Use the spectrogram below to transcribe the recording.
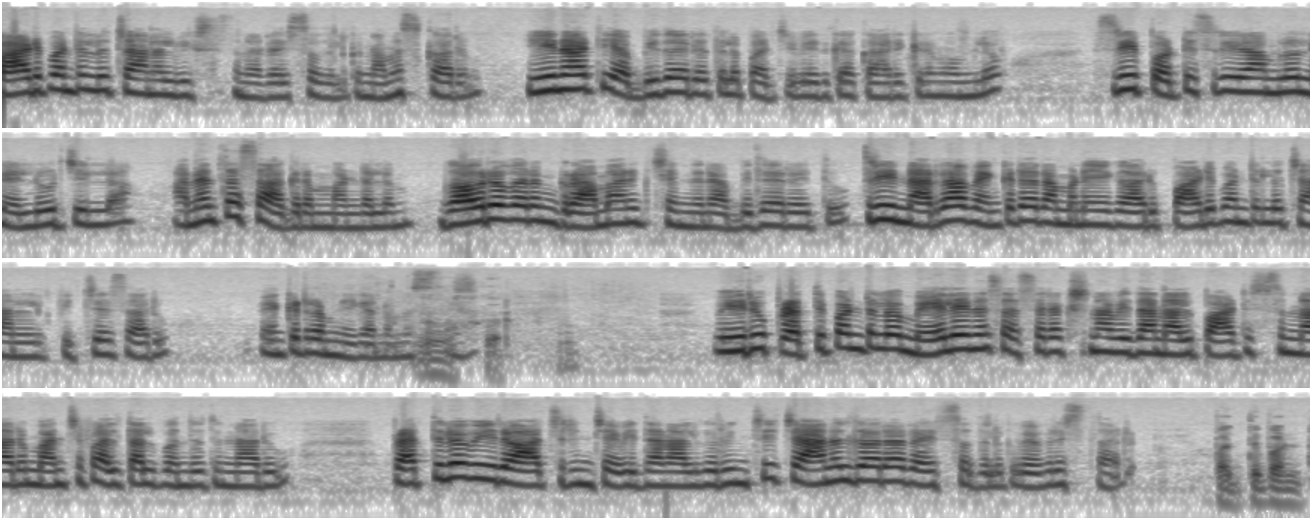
పాడి పంటలు ఛానల్ వీక్షిస్తున్న రైతు సోదరులకు నమస్కారం. ఈనాటి అభ్యుదయ రైతుల పరిచయవేదిక కార్యక్రమంలో శ్రీ పొట్టి శ్రీరాములు నెల్లూరు జిల్లా అనంతసాగరం మండలం గౌరవరం గ్రామానికి చెందిన అభ్యుదయ రైతు శ్రీ నర్రా వెంకటరమణయ్య గారు పాడి పంటల ఛానల్కి పిచ్చేశారు. వెంకటరమణయ్య గారు నమస్తే. నమస్కారం. వీరు ప్రతి పంటలో మేలైన సస్యరక్షణ విధానాలు పాటిస్తున్నారు మంచి ఫలితాలు పొందుతున్నారు. ప్రతిలో వీరు ఆచరించే విధానాల గురించి ఛానల్ ద్వారా రైతు సోదరులకు వివరిస్తారు. పత్తి పంట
